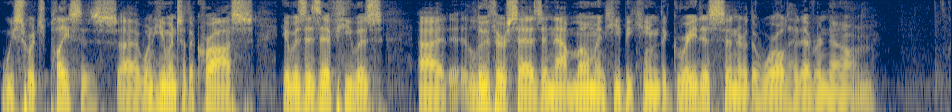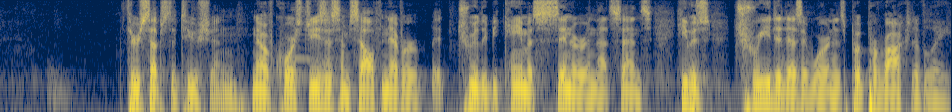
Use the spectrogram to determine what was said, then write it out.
we switched places. Uh, when he went to the cross, it was as if he was, uh, Luther says, in that moment, he became the greatest sinner the world had ever known through substitution. Now, of course, Jesus himself never truly became a sinner in that sense. He was treated, as it were, and it's put provocatively,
